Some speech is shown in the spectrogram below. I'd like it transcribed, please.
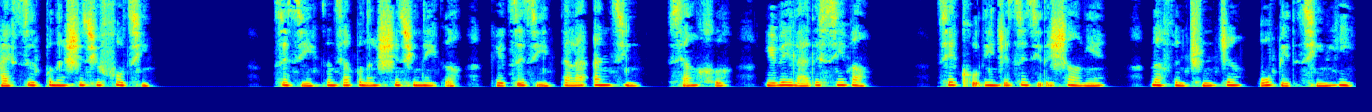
孩子不能失去父亲，自己更加不能失去那个给自己带来安静、祥和与未来的希望，且苦练着自己的少年那份纯真无比的情谊。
